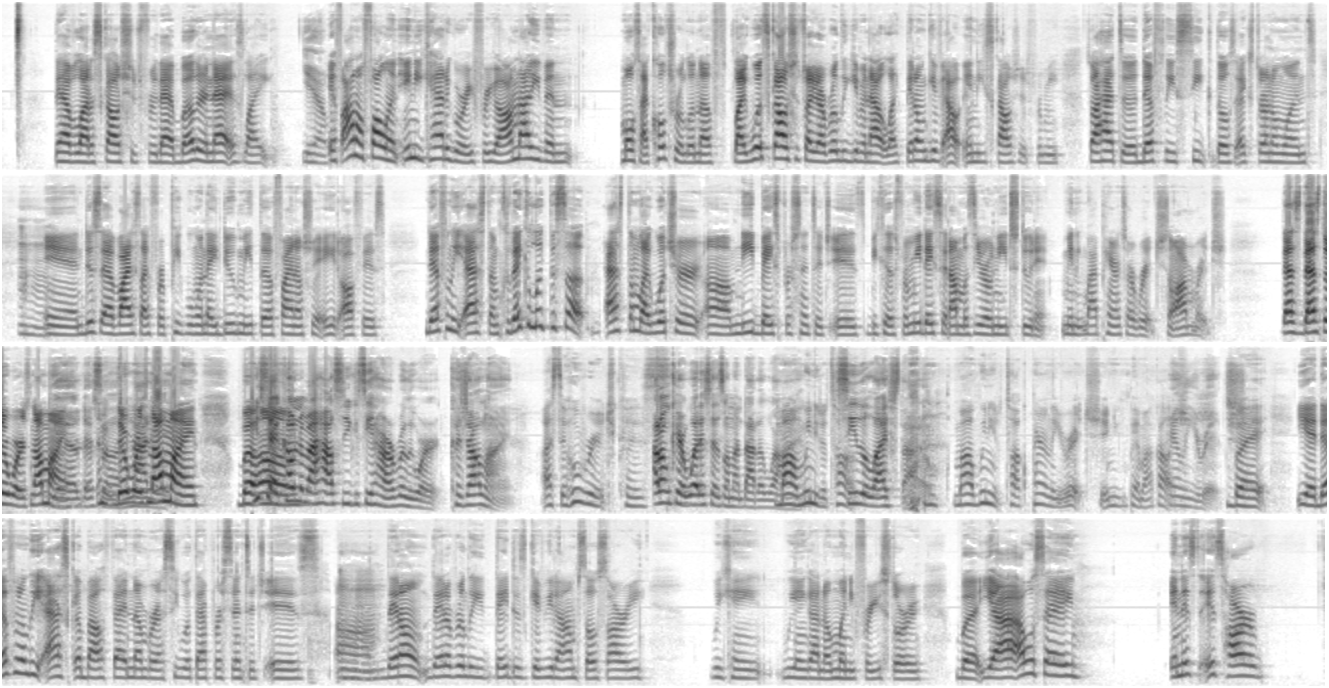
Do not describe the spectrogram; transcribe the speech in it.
they have a lot of scholarships for that. But other than that, it's like yeah. if I don't fall in any category for y'all, I'm not even multicultural enough. Like, what scholarships are y'all really giving out? Like, they don't give out any scholarships for me. So I had to definitely seek those external ones. And just advice, like for people when they do meet the financial aid office, definitely ask them because they could look this up. Ask them like what your um, need based percentage is. Because for me, they said I'm a zero need student, meaning my parents are rich, so I'm rich. That's that's their words, not mine. Yeah, that's, uh, their words, not not mine. But you said um, come to my house so you can see how I really work. Cause y'all lying. I said who rich? Because I don't care what it says on the dotted line. Mom, we need to talk. See the lifestyle. Mom, we need to talk. Apparently, you're rich and you can pay my college. Apparently you're rich. But yeah, definitely ask about that number and see what that percentage is. Um, They don't. They don't really. They just give you the "I'm so sorry, we can't. We ain't got no money for you" story. But yeah, I would say, and it's it's hard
